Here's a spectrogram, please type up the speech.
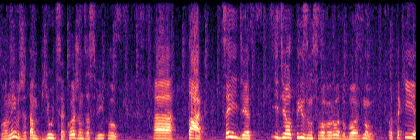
вони вже там б'ються, кожен за свій клуб. А, так, це ідіот, ідіотизм свого роду, бо ну, от такі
